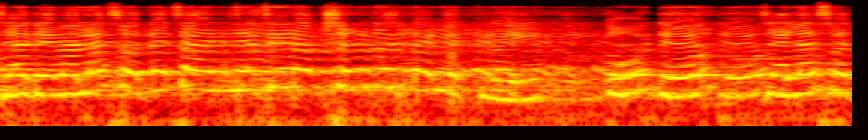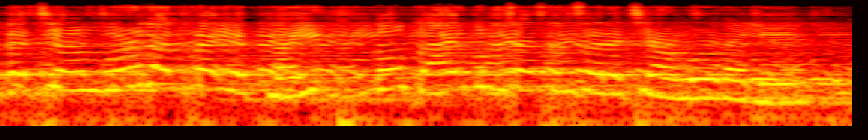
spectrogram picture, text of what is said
ज्या देवाला स्वतःच्या अन्नाचे रक्षण करता येत नाही तो देव ज्याला स्वतःची आंघोळ घालता येत नाही तो काय तुमच्या संसाराची आंघोळ घालेल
